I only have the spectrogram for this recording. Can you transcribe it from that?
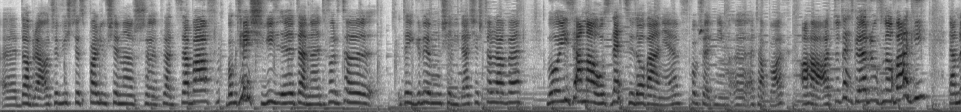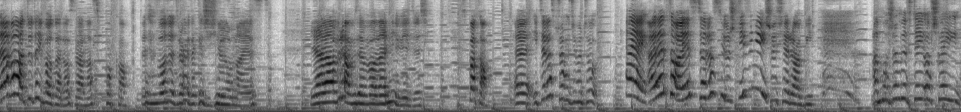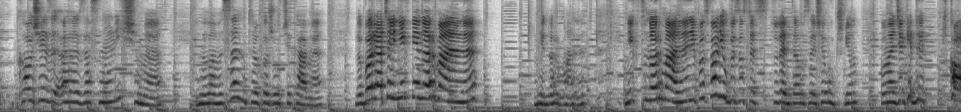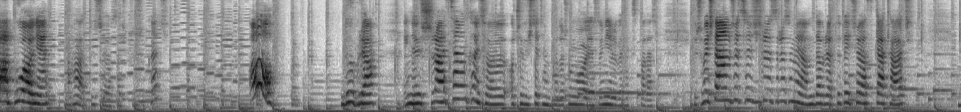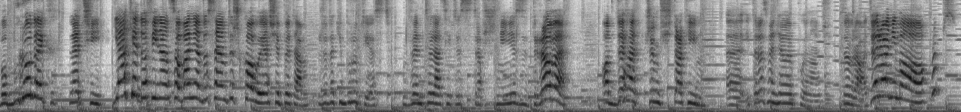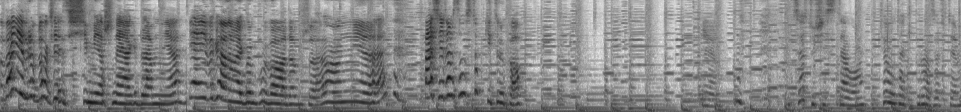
E, dobra, oczywiście spalił się nasz e, plac zabaw, bo gdzieś e, ten e, twórca tej gry musieli dać jeszcze lawę. Było jej za mało zdecydowanie w poprzednim e, etapach. Aha, a tutaj dla równowagi tam lawa, a tutaj woda rozlana, spoko. Woda trochę taka zielona jest. Ja naprawdę wolę nie wiedzieć. Spoko. E, I teraz przechodzimy tu... Ej, ale to jest coraz już dziwniejsze się robi. A może my w tej oślej kozie e, zasnęliśmy? I my mamy sen, tylko że uciekamy. No bo raczej nikt nienormalny... Nienormalny... Nikt normalny nie pozwoliłby zostać studentem, w sensie uczniom, w momencie, kiedy szkoła płonie. Aha, tu trzeba coś przeszukać? O! Dobra. No już na samym końcu oczywiście tam podeszło. O Jezu, nie lubię tak spadać. Już myślałam, że coś źle zrozumiałam. Dobra, tutaj trzeba skakać. Bo brudek leci. Jakie dofinansowania dostają te szkoły, ja się pytam. Że taki brud jest w wentylacji, to jest strasznie niezdrowe. Oddychać czymś takim. E, I teraz będziemy płynąć. Dobra, Geronimo! Ups. Pływanie w Robloxie jest śmieszne jak dla mnie. Ja nie wyglądam jakbym pływała dobrze. O nie. Patrzcie, tam są stópki tylko. Co tu się stało? Czemu tak brodzę w tym?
